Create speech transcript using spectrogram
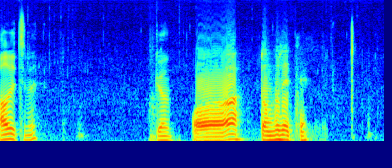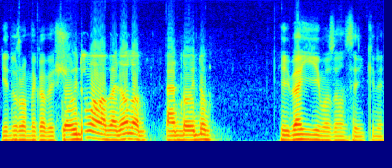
Al etini. Göm. Oo, domuz eti. Yeni Omega 5. Doydum ama ben oğlum. Ben doydum. Hey, ben yiyeyim o zaman seninkini.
